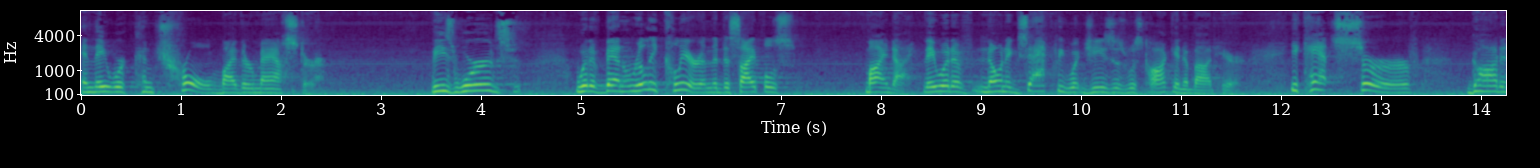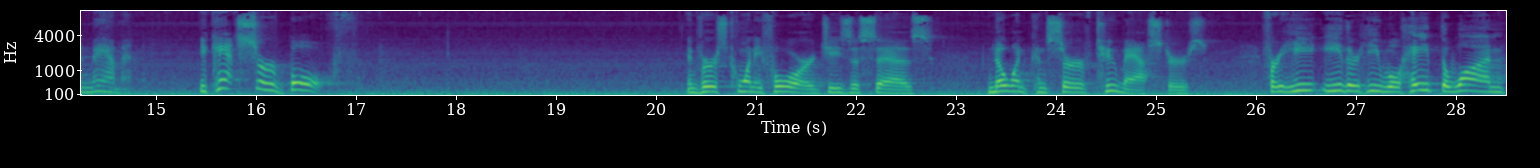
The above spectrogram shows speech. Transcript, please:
and they were controlled by their master. These words would have been really clear in the disciples' mind eye. They would have known exactly what Jesus was talking about here. You can't serve God and mammon. You can't serve both. In verse 24, Jesus says, No one can serve two masters, For he either he will hate the one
